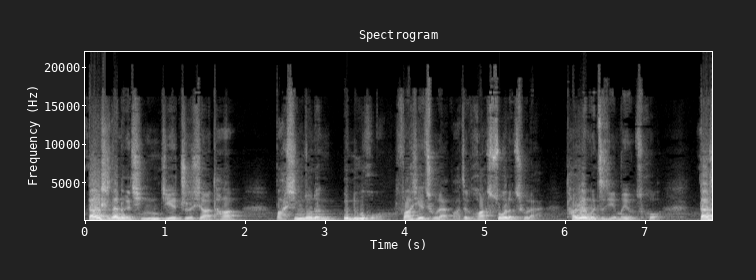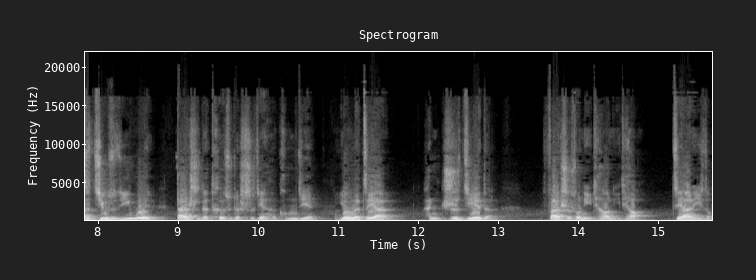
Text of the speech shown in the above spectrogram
当时在那个情节之下，他把心中的怒火发泄出来，把这个话说了出来。他认为自己没有错，但是就是因为当时的特殊的时间和空间，用了这样很直接的方式说：“你跳，你跳。”这样一种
